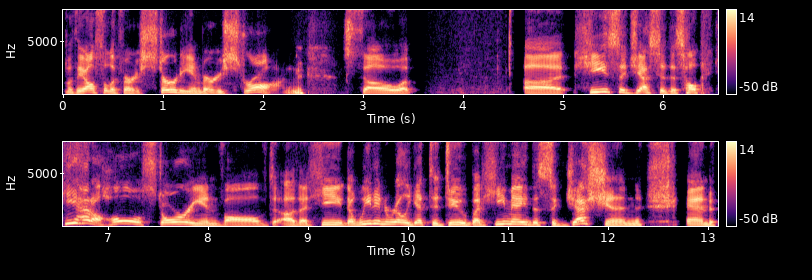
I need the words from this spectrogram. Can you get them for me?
but they also look very sturdy and very strong. So uh, he suggested this whole he had a whole story involved uh, that he that we didn't really get to do, but he made the suggestion and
